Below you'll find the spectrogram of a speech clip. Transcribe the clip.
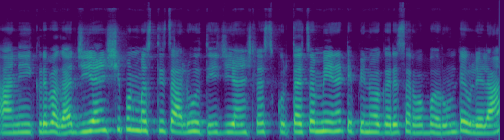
आणि इकडे बघा जियांशी पण मस्ती चालू होती जियांशला स्कूल त्याचं मी ना टिफिन वगैरे सर्व भरून ठेवलेला.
